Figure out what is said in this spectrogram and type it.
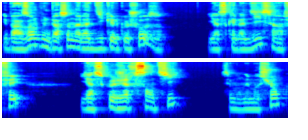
Et par exemple, une personne, elle a dit quelque chose, il y a ce qu'elle a dit, c'est un fait, il y a ce que j'ai ressenti, c'est mon émotion,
